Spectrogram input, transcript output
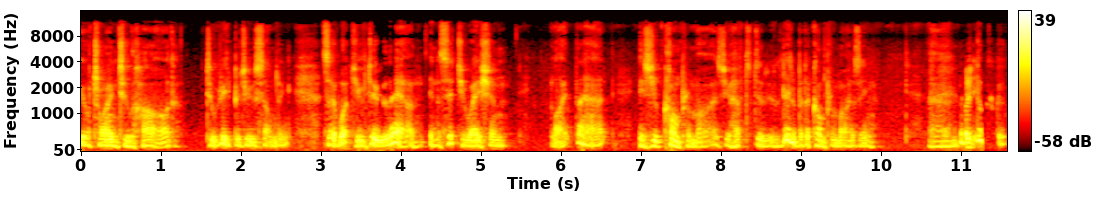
you're trying too hard to reproduce something. So what you do there in a situation like that is you compromise. You have to do a little bit of compromising, um, but well, it looks good.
